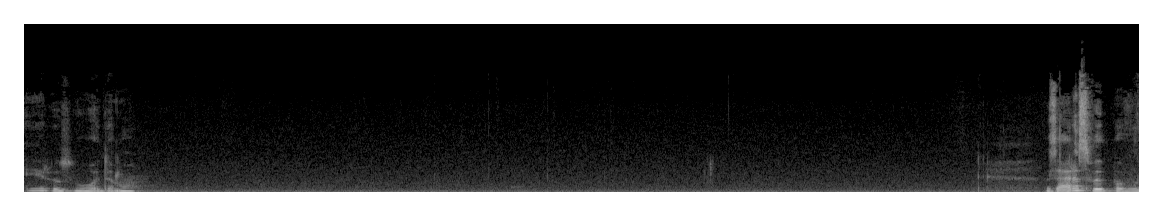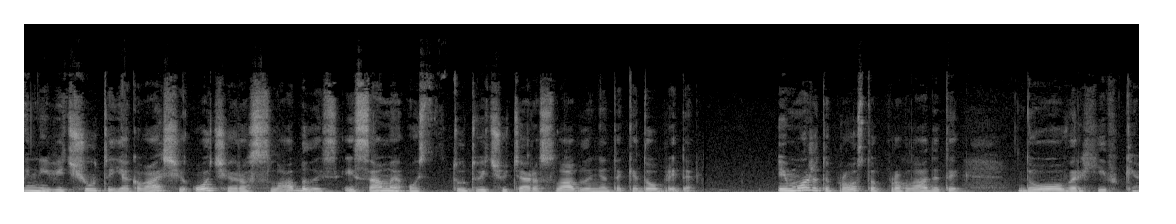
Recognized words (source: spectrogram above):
І розводимо. Зараз ви повинні відчути, як ваші очі розслабились, і саме ось тут відчуття розслаблення таке добре йде. І можете просто прогладити до верхівки.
